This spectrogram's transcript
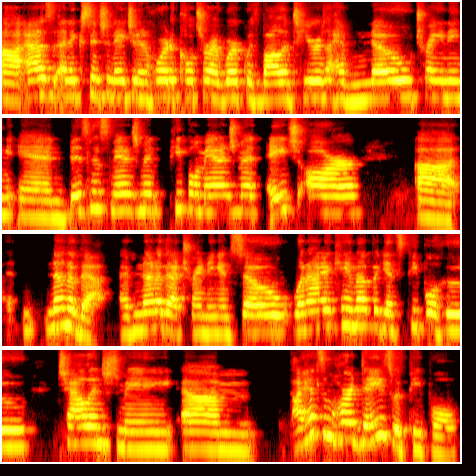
Uh, as an extension agent in horticulture, I work with volunteers. I have no training in business management, people management, HR, uh, none of that. I have none of that training. And so when I came up against people who challenged me, um, I had some hard days with people.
